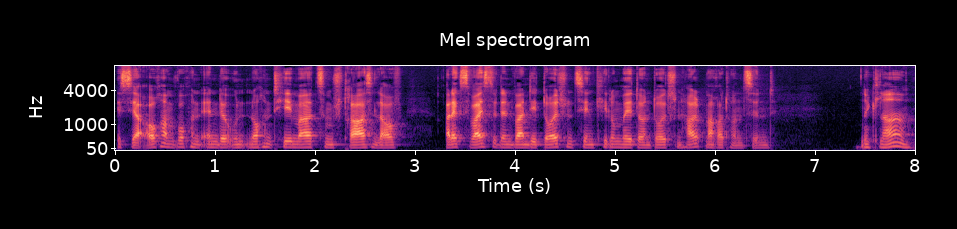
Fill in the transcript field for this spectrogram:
ist ja auch am Wochenende und noch ein Thema zum Straßenlauf. Alex, weißt du denn, wann die deutschen 10 Kilometer und deutschen Halbmarathon sind? Na klar,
